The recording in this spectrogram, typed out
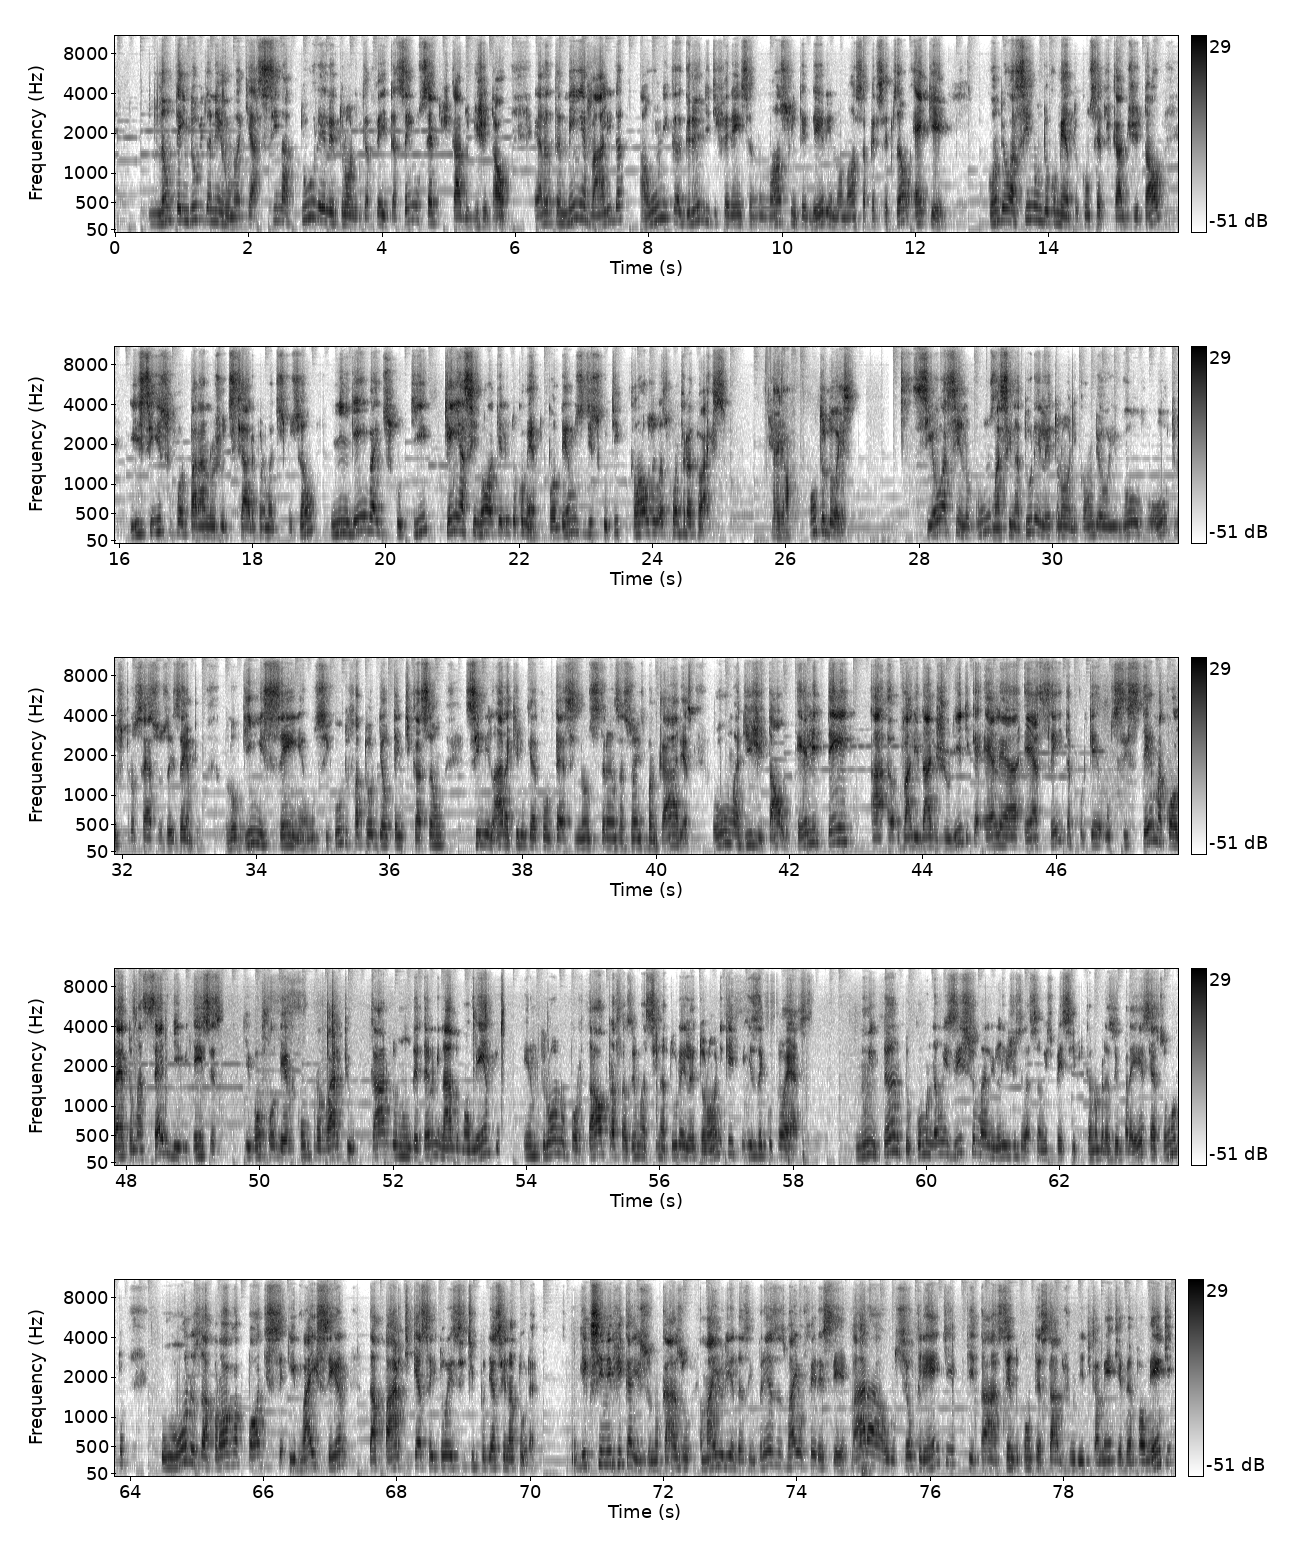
não tem dúvida nenhuma que a assinatura eletrônica feita sem um certificado digital, ela também é válida. A única grande diferença no nosso entender e na nossa percepção é que quando eu assino um documento com certificado digital, e se isso for parar no judiciário por uma discussão, ninguém vai discutir quem assinou aquele documento. Podemos discutir cláusulas contratuais. Legal. Ponto 2. Se eu assino com uma assinatura eletrônica, onde eu envolvo outros processos, exemplo, login e senha, um segundo fator de autenticação similar àquilo que acontece nas transações bancárias, ou uma digital, ele tem a validade jurídica ela é, é aceita porque o sistema coleta uma série de evidências que vão poder comprovar que o Ricardo, num determinado momento, entrou no portal para fazer uma assinatura eletrônica e executou essa. No entanto, como não existe uma legislação específica no Brasil para esse assunto, o ônus da prova pode ser e vai ser da parte que aceitou esse tipo de assinatura. O que, que significa isso? No caso, a maioria das empresas vai oferecer para o seu cliente, que está sendo contestado juridicamente eventualmente,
